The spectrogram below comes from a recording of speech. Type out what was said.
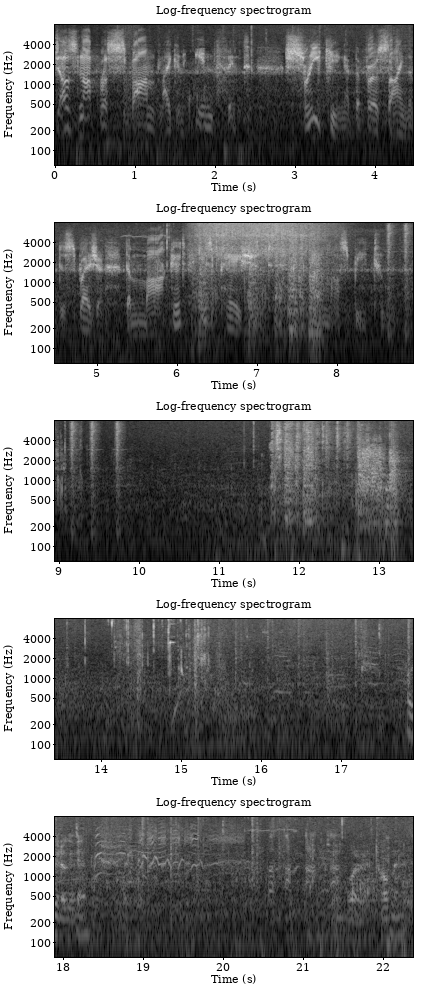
does not respond like an infant, shrieking at the first sign of displeasure. The market is patient, and we must be too. Okay, okay, good. What, got 12 minutes?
